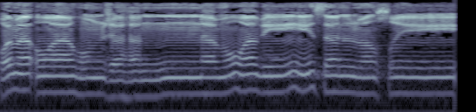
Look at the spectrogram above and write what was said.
ومأواهم جهنم وبئس المصير.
